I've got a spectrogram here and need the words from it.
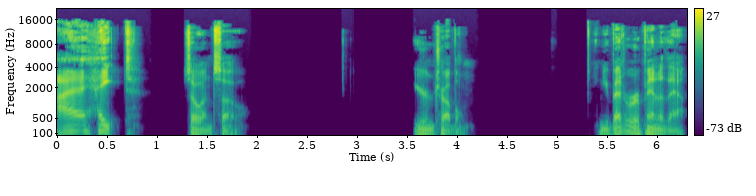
I hate so and so, you're in trouble. You better repent of that.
